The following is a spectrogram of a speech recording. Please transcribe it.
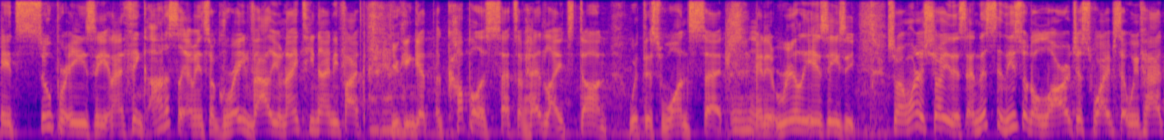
It's super easy, and I think honestly, I mean, it's a great value. 19.95. You can get a couple of sets of headlights done with this one set, mm-hmm. and it really is easy. So I want to show you this, and this these are the largest wipes that we've had.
